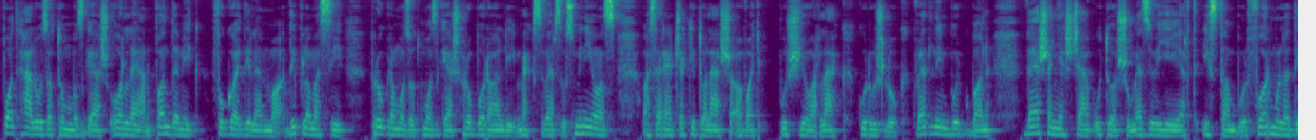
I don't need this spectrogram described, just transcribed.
ponthálózaton mozgás Orlean Pandemic, Fogaly Diplomacy, programozott mozgás Roboralli Max vs. Minions, a szerencse kitolása avagy Push Your Luck Kuruzslók Quedlinburgban, versenyes csáv utolsó mezőjéért Istanbul Formula D,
